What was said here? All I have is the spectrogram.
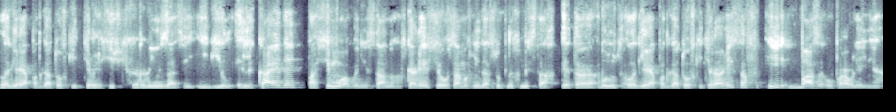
лагеря подготовки террористических организаций ИГИЛ или Каиды по всему Афганистану, скорее всего, в самых недоступных местах. Это будут лагеря подготовки террористов и базы управления.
